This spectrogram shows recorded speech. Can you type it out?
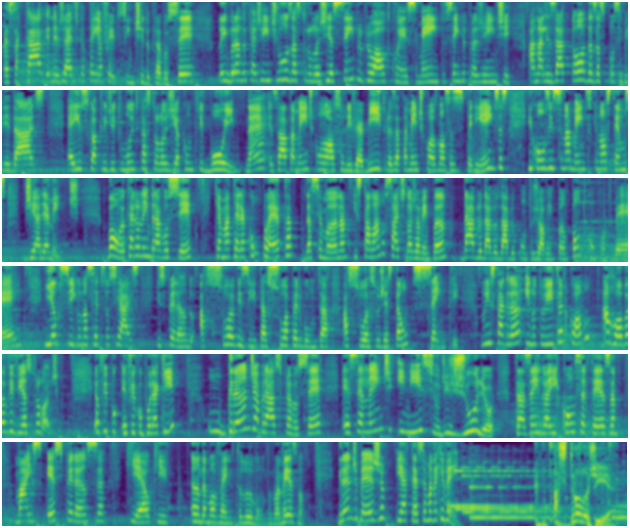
essa carga energética tenha feito sentido para você. Lembrando que a gente usa a astrologia sempre para o autoconhecimento, sempre para a gente analisar todas as possibilidades. É isso que eu acredito muito que a astrologia contribui, né? Exatamente com o nosso livre-arbítrio, exatamente com as nossas experiências e com os ensinamentos que nós temos diariamente. Bom, eu quero lembrar você que a matéria completa da semana está lá no site da Jovem Pan, www.jovempan.com.br, e eu sigo nas redes sociais esperando a sua visita, a sua pergunta, a sua sugestão sempre. No Instagram e no Twitter como arroba Vivi Astrológica. Eu fico, eu fico por aqui. Um grande abraço para você. Excelente início de julho, trazendo aí com certeza mais esperança, que é o que anda movendo todo mundo, não é mesmo? Grande beijo e até semana que vem. Astrologia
